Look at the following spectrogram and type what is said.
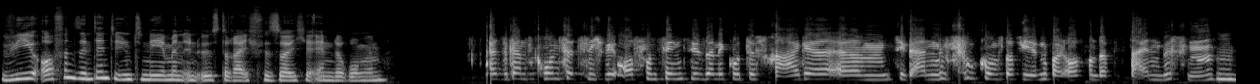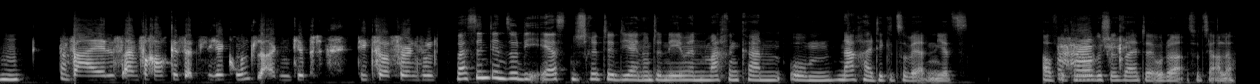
Wie offen sind denn die Unternehmen in Österreich für solche Änderungen? Also ganz grundsätzlich, wie offen sind sie, ist eine gute Frage. Ähm, sie werden in Zukunft auf jeden Fall offen dafür sein müssen, mhm. weil es einfach auch gesetzliche Grundlagen gibt, die zu erfüllen sind. Was sind denn so die ersten Schritte, die ein Unternehmen machen kann, um nachhaltiger zu werden, jetzt auf mhm. ökologischer. Seite oder sozialer?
